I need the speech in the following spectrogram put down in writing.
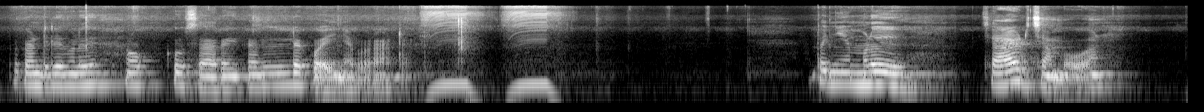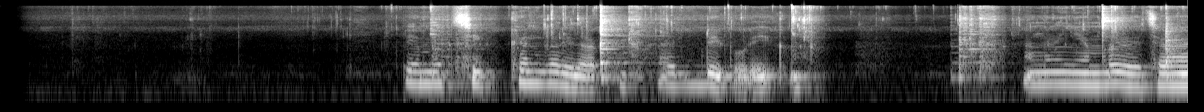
ഇപ്പോൾ കണ്ടില്ലേ നിങ്ങൾ ഒക്കെ ഉസാറായി. നല്ല കുഴഞ്ഞ പൊറാട്ട. അപ്പം ഇനി നമ്മൾ ചായ അടിച്ചാൻ പോവാണ്. നമ്മൾ ചിക്കൻ കറി ഇതാക്കും. അടിപൊളിയാക്കും അങ്ങനെ നമ്മൾ ചായ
